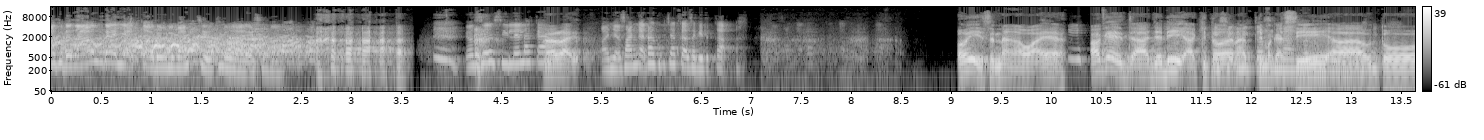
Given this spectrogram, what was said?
aku dah tahu dah ayat kau dah boleh baca keluar kat sini. Yozul, silalah Kal. Alright. Banyak sangat dah aku bercakap sakit tekak. Oi, senang awak ya. Okey, uh, jadi uh, kita nak kau terima kasih kau uh, untuk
